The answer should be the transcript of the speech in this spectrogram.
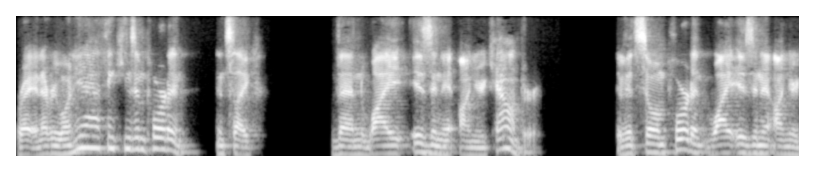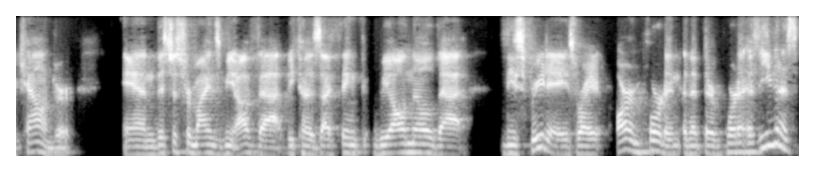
Right. And everyone, yeah, thinking's important. It's like, then why isn't it on your calendar? If it's so important, why isn't it on your calendar? And this just reminds me of that because I think we all know that these free days, right, are important and that they're important as even as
